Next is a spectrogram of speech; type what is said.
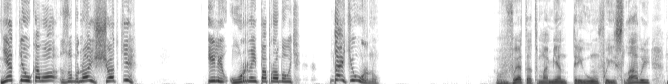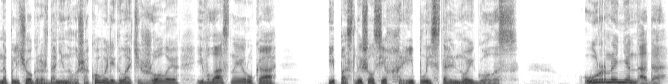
Нет ли у кого зубной щетки? Или урной попробовать? Дайте урну!» В этот момент триумфа и славы на плечо гражданина Лошакова легла тяжелая и властная рука, и послышался хриплый стальной голос. «Урны не надо.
